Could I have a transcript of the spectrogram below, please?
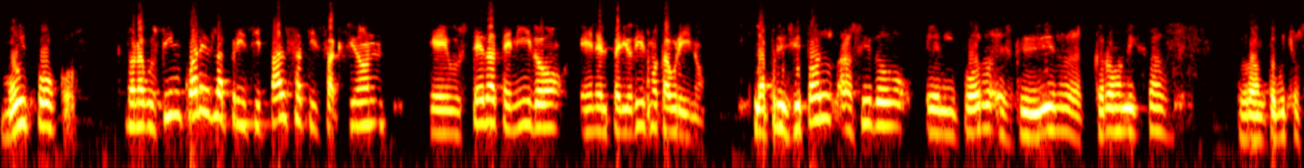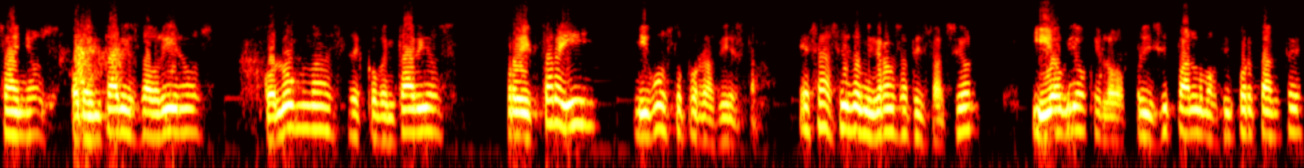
muy pocos. Don Agustín, ¿cuál es la principal satisfacción que usted ha tenido en el periodismo taurino? La principal ha sido el poder escribir crónicas durante muchos años, comentarios taurinos, columnas de comentarios, proyectar ahí mi gusto por la fiesta. Esa ha sido mi gran satisfacción y obvio que lo principal, lo más importante,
